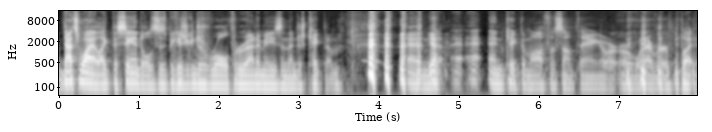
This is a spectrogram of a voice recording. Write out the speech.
that's why I like the sandals is because you can just roll through enemies and then just kick them and Yeah. a- a- and kick them off of something or, or whatever but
